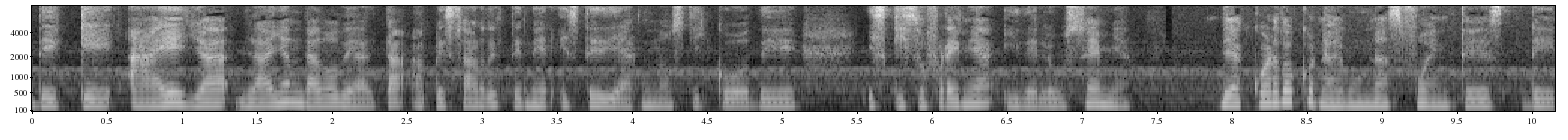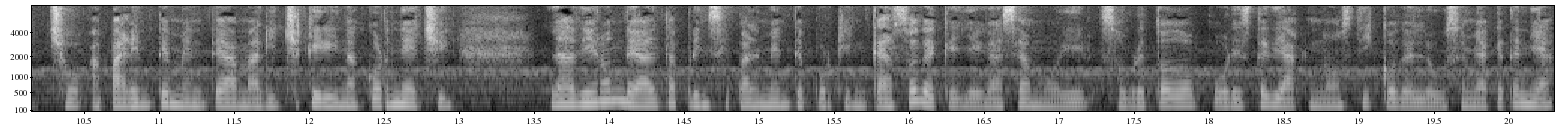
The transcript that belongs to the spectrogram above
de que a ella la hayan dado de alta a pesar de tener este diagnóstico de esquizofrenia y de leucemia. De acuerdo con algunas fuentes, de hecho, aparentemente a Marichi Kirina Cornechi la dieron de alta principalmente porque en caso de que llegase a morir, sobre todo por este diagnóstico de leucemia que tenía,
